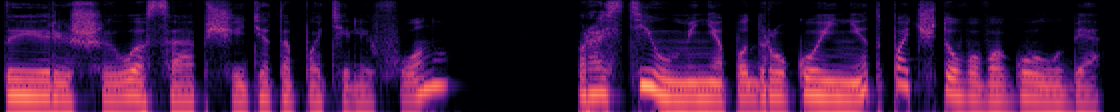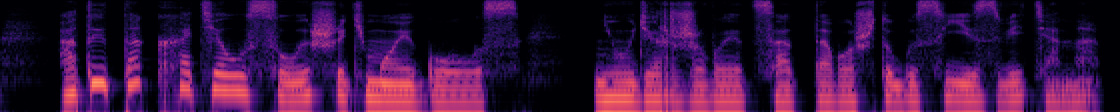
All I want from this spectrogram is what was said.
«Ты решила сообщить это по телефону?» «Прости, у меня под рукой нет почтового голубя, а ты так хотел услышать мой голос», — не удерживается от того, чтобы съязвить она.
